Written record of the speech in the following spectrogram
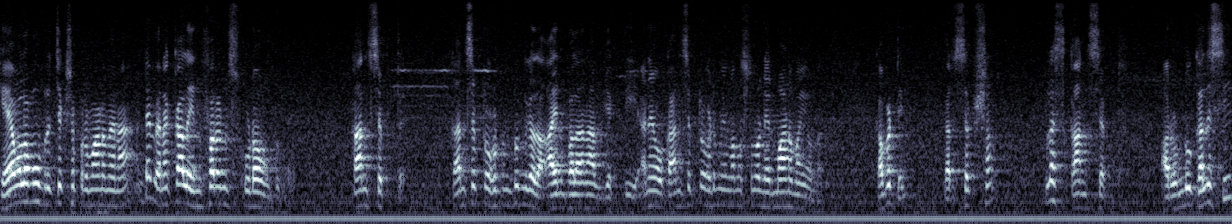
కేవలము ప్రత్యక్ష ప్రమాణమేనా? అంటే వెనకాల ఇన్ఫరెన్స్ కూడా ఉంటుంది. కాన్సెప్ట్ కాన్సెప్ట్ ఒకటి ఉంటుంది కదా ఆయన ఫలానా వ్యక్తి అనే ఒక కాన్సెప్ట్ ఒకటి మీ మనసులో నిర్మాణమై ఉన్నది. కాబట్టి పర్సెప్షన్ ప్లస్ కాన్సెప్ట్ ఆ రెండు కలిసి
